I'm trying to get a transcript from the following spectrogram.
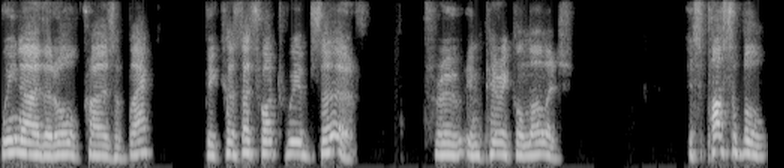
We know that all crows are black because that's what we observe through empirical knowledge. It's possible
